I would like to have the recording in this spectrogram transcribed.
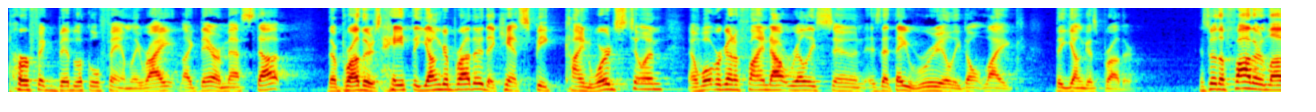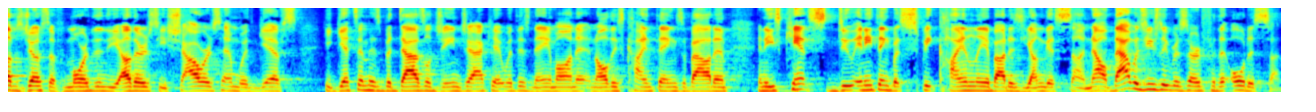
perfect biblical family, right? Like they are messed up the brothers hate the younger brother. They can't speak kind words to him. And what we're going to find out really soon is that they really don't like the youngest brother. And so the father loves Joseph more than the others. He showers him with gifts. He gets him his bedazzled jean jacket with his name on it and all these kind things about him. And he can't do anything but speak kindly about his youngest son. Now, that was usually reserved for the oldest son.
